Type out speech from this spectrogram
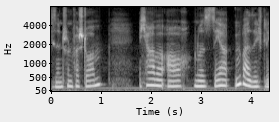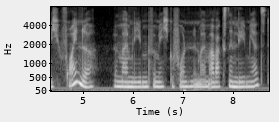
die sind schon verstorben. Ich habe auch nur sehr übersichtlich Freunde in meinem Leben für mich gefunden, in meinem Erwachsenenleben jetzt.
